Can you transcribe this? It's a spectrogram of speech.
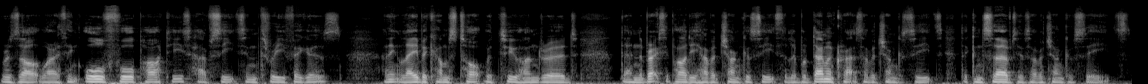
result where I think all four parties have seats in three figures. I think Labour comes top with 200. Then the Brexit Party have a chunk of seats. The Liberal Democrats have a chunk of seats. The Conservatives have a chunk of seats.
